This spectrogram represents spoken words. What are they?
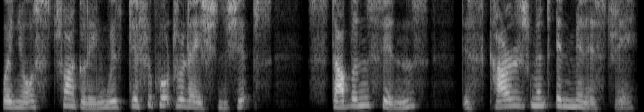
when you're struggling with difficult relationships, stubborn sins, discouragement in ministry,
